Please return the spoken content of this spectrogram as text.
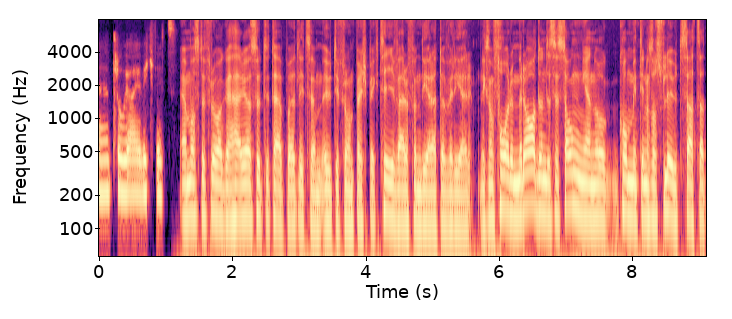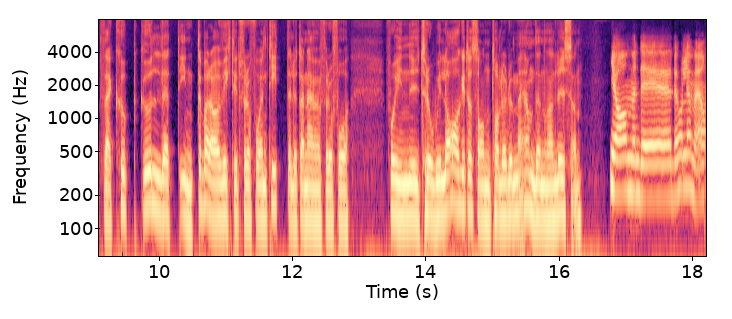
Eh, tror jag är viktigt. Jag måste fråga här, jag har suttit här på ett liksom utifrån perspektiv här och funderat över er liksom formrad under säsongen och kommit till någon sorts slutsats att det där cupguldet inte bara var viktigt för att få en titel utan även för att få, få in ny tro i laget och sånt. Håller du med om den analysen? Ja, men det, det håller jag med om.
